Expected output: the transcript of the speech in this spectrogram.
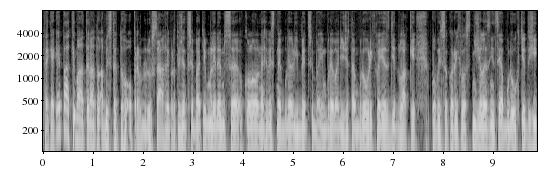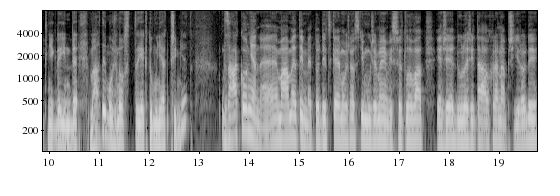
tak jaké páky máte na to, abyste toho opravdu dosáhli? Protože třeba těm lidem se okolo Nehvist nebude líbit, třeba jim bude vadit, že tam budou rychle jezdit vlaky po vysokorychlostní železnici a budou chtět žít někde jinde. Máte možnost je k tomu nějak přimět? Zákoně ne, máme ty metodické možnosti, můžeme jim vysvětlovat, je, že je důležitá ochrana přírody.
